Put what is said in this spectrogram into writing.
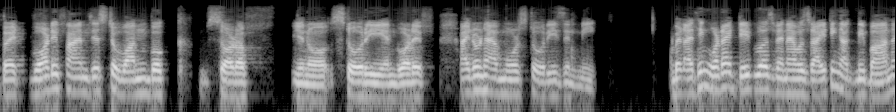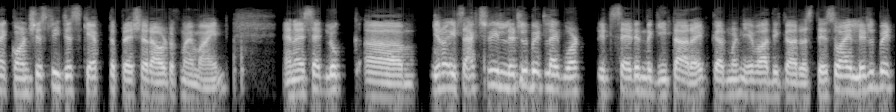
But what if I'm just a one book sort of, you know, story? And what if I don't have more stories in me? But I think what I did was when I was writing Agniban, I consciously just kept the pressure out of my mind. And I said, look, um, you know, it's actually a little bit like what it said in the Gita, right? Karmanyevadika raste. So I a little bit,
